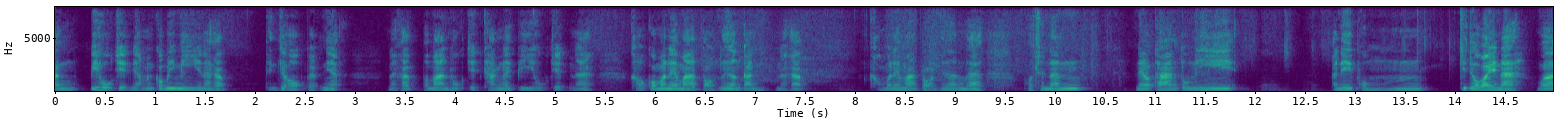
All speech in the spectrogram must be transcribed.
ตั้งปี 67เนี่ยมันก็ไม่มีนะครับ ถึงจะออกแบบเนี้ยนะครับประมาณ 6-7 ครั้งในปี 67 นะเขาก็ไม่ได้มาต่อเนื่องกันนะครับ เขาไม่ได้มาต่อเนื่องนะ เพราะฉะนั้นแนวทางตรงนี้ อันนี้ผมคิดเอาไว้นะ ว่า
